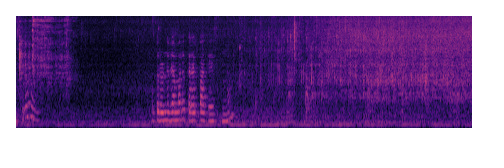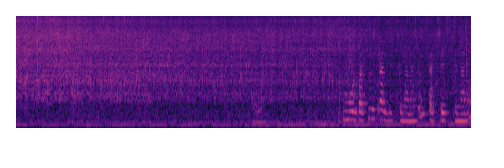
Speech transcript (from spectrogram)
ఇప్పుడు ఒక రెండు రెమ్మలు కరివేపాకు వేసుకున్నాం మూడు పచ్చిమిరపకాయలు తీసుకున్నానండి. కట్ చేసుకున్నాను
